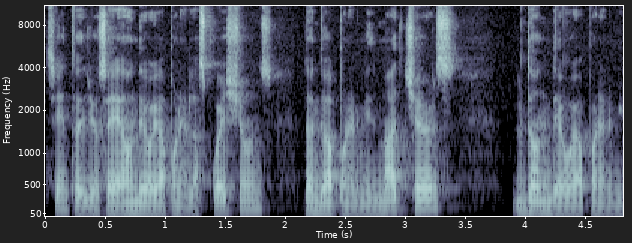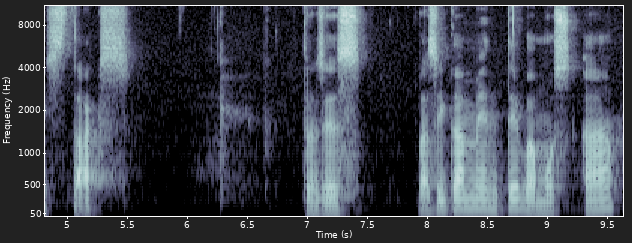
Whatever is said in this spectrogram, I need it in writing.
¿Sí? Entonces yo sé dónde voy a poner las questions, dónde voy a poner mis matchers, dónde voy a poner mis tags. Entonces, básicamente vamos a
